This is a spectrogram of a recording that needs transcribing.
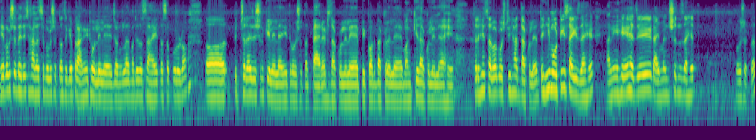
हे बघू शकता इथे छान असे बघू शकता सगळे प्राणी ठेवलेले आहे जंगलामध्ये जसं आहे तसं पूर्ण पिक्चरायझेशन केलेलं आहे. इथे बघू शकतात पॅरेट्स दाखवलेले आहे पिकॉक दाखवलेले आहे मंकी दाखवलेले आहे. तर हे सर्व गोष्टी ह्यात दाखवल्या आहेत. ही मोठी साईज आहे आणि हे ह्याचे डायमेन्शन्स आहेत बघू शकतात.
